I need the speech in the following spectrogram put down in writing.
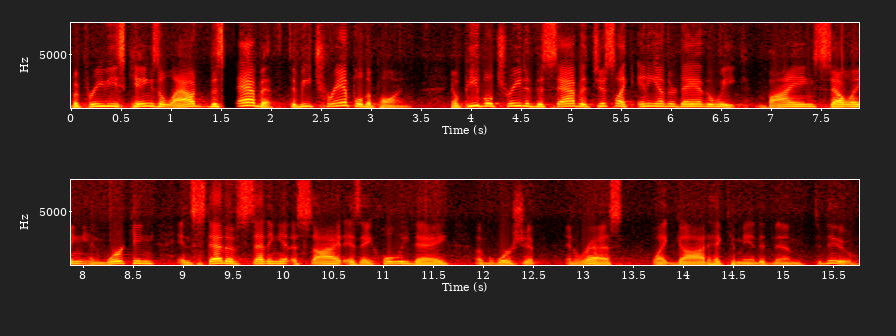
but previous kings allowed the Sabbath to be trampled upon. You know, people treated the Sabbath just like any other day of the week, buying, selling, and working, instead of setting it aside as a holy day of worship and rest like God had commanded them to do.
